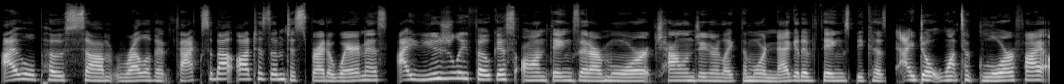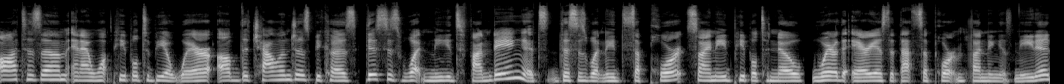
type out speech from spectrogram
I will post some relevant facts about autism to spread awareness. I usually focus on things that are more challenging or like the more negative things because I don't want to glorify autism and I want people to be aware of the challenges because this is what needs funding. It's this is what needs support. So I need people to know where the areas that that support and funding is needed.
